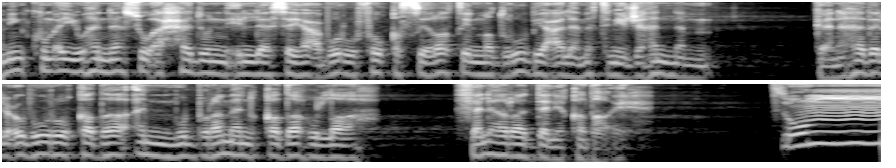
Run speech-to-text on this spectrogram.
منكم أيها الناس أحد إلا سيعبر فوق الصراط المضروب على متن جهنم. كان هذا العبور قضاء مبرما قضاه الله فلا راد لقضائه. ثم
